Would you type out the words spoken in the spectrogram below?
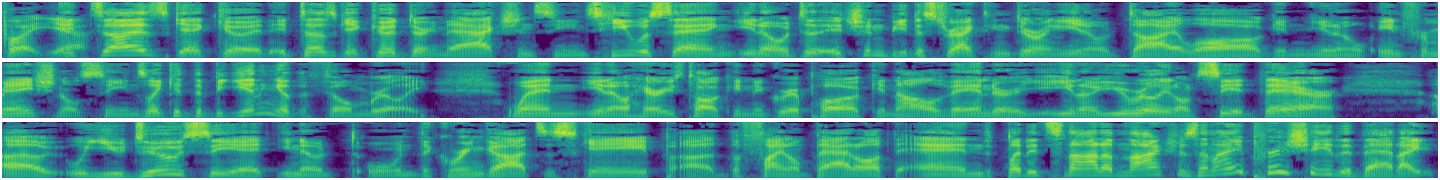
but yeah, It does get good. It does get good during the action scenes. He was saying, you know, it, it shouldn't be distracting during, you know, dialogue and, you know, informational scenes. Like at the beginning of the film, really. When, you know, Harry's talking to Griphook and Ollivander, you know, you really don't see it there. Uh, well, you do see it, you know, when the Gringotts escape, uh, the final battle at the end, but it's not obnoxious, and I appreciated that. I,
